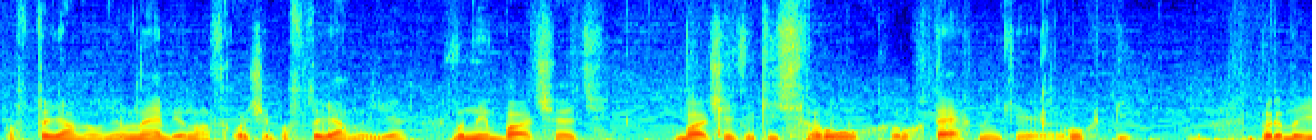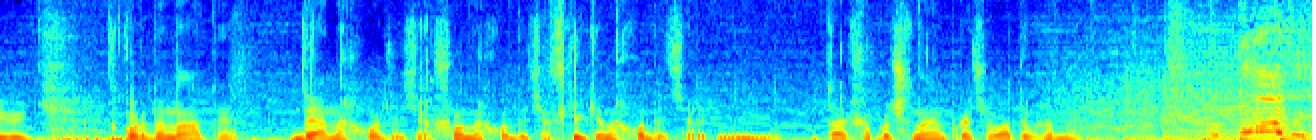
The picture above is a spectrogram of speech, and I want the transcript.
Постійно вони в небі, у нас очі постійно є. Вони бачать, бачать якийсь рух, рух техніки, рух пі, передають координати, де знаходяться, що знаходиться, скільки знаходиться, і далі починаємо працювати вже ми. Готовий!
